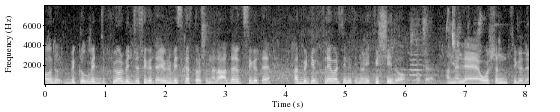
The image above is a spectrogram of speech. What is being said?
ಹೌದು ಬೆಕ್ಕು ವೆಜ್ ಪ್ಯೂರ್ ವೆಜ್ಜು ಸಿಗುತ್ತೆ. ಇವಾಗ ಬಿಸ್ಕಸ್ ತೋರಿಸಿದ್ನಲ್ಲ ಅದ್ರಲ್ಲಿ ಸಿಗುತ್ತೆ. ಅದು ಬಿಟ್ಟು ಫ್ಲೇವರ್ ಸಿಗುತ್ತೆ. ನೋಡಿ ಫಿಶ್ ಇದು. ಓಕೆ ಆಮೇಲೆ ಓಷನ್ ಸಿಗುತ್ತೆ.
